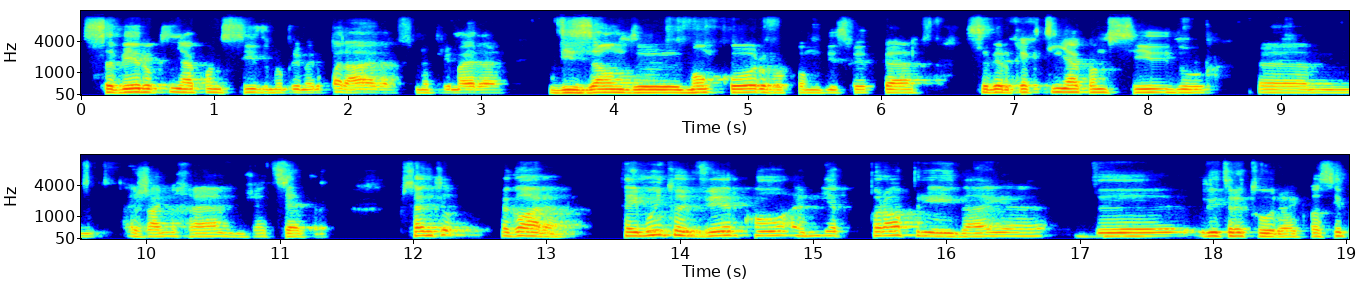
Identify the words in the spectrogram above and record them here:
saber o que tinha acontecido no primeiro parágrafo, na primeira visão de Mão Corvo, como disse o Edgar, saber o que é que tinha acontecido um, a Jaime Ramos, etc. Portanto, agora, tem muito a ver com a minha própria ideia de literatura, é que você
